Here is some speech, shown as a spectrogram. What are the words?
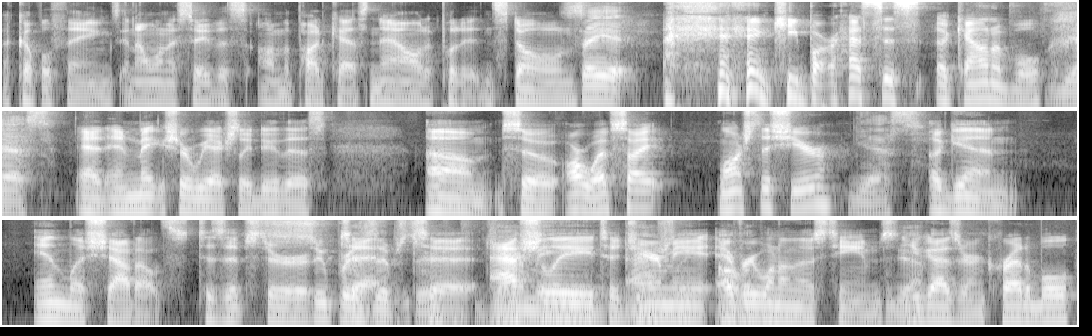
a couple things, and I want to say this on the podcast now to put it in stone say it. and keep our asses accountable. Yes. and, and make sure we actually do this. Um, so our website launched this year. Yes. Again, endless shout outs to Zipster, Super to, Zipster, to Jeremy, Ashley, to Jeremy, Ashley, everyone on those teams. Yeah. You guys are incredible.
